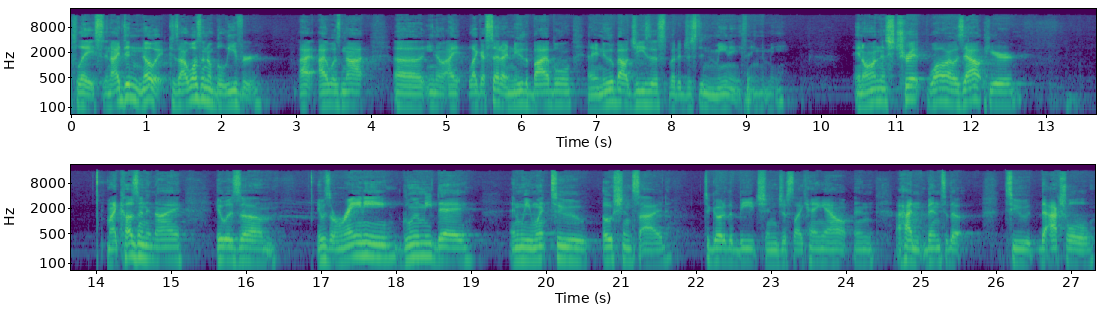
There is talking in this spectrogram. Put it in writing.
place, and I didn't know it because I wasn't a believer. I, I was not, uh, you know, I like I said, I knew the Bible and I knew about Jesus, but it just didn't mean anything to me. And on this trip, while I was out here, my cousin and I, it was um, it was a rainy, gloomy day, and we went to Oceanside to go to the beach and just like hang out. And I hadn't been to the to the actual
